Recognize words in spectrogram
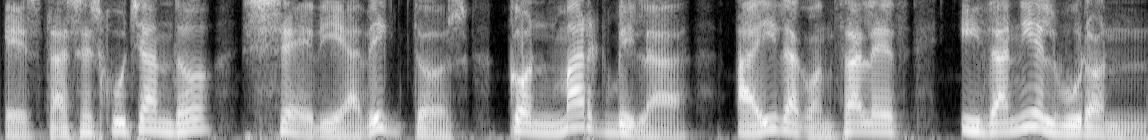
Estás escuchando Seriadictos con Marc Vila, Aida González y Daniel Burón.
